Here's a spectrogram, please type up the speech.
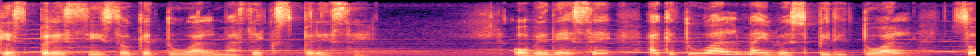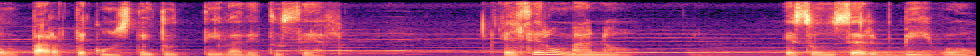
que es preciso que tu alma se exprese obedece a que tu alma y lo espiritual son parte constitutiva de tu ser. El ser humano es un ser vivo,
